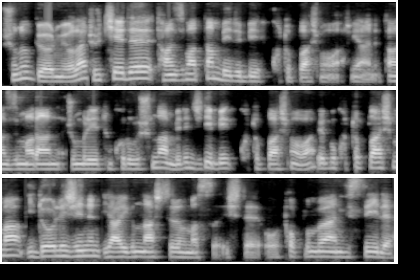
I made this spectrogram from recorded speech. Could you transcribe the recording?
şunu görmüyorlar. Türkiye'de Tanzimat'tan beri bir kutuplaşma var. Yani Tanzimat'tan Cumhuriyet'in kuruluşundan beri ciddi bir kutuplaşma var ve bu kutuplaşma ideolojinin yaygınlaştırılması işte o toplum mühendisliğiyle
